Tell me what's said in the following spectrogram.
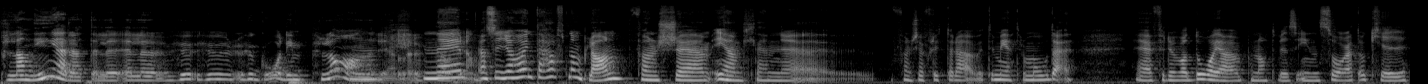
planerat eller, eller hur, hur, hur går din plan när det gäller Mm. Nej, bloggen? alltså jag har inte haft någon plan förrän eh, egentligen eh, förrän jag flyttade över till Metromode. Eh, för det var då jag på något vis insåg att okej,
